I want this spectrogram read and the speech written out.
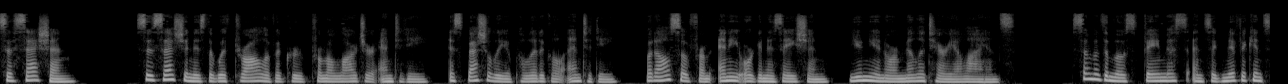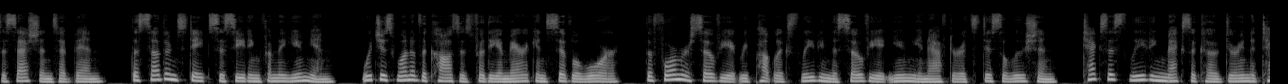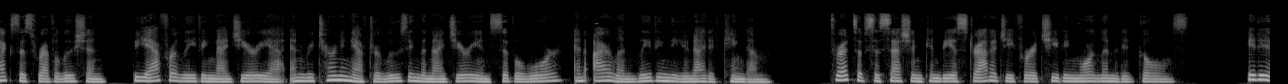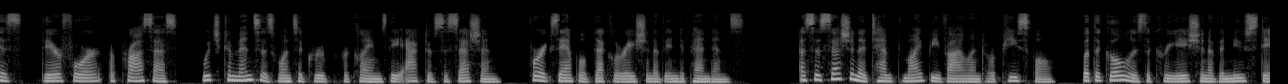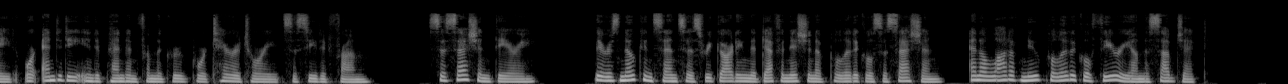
Secession. Secession is the withdrawal of a group from a larger entity, especially a political entity, but also from any organization, union, or military alliance. Some of the most famous and significant secessions have been the Southern states seceding from the Union, which is one of the causes for the American Civil War, the former Soviet republics leaving the Soviet Union after its dissolution, Texas leaving Mexico during the Texas Revolution, Biafra leaving Nigeria and returning after losing the Nigerian Civil War, and Ireland leaving the United Kingdom. Threats of secession can be a strategy for achieving more limited goals. It is, therefore, a process which commences once a group proclaims the act of secession, for example, Declaration of Independence. A secession attempt might be violent or peaceful, but the goal is the creation of a new state or entity independent from the group or territory it seceded from. Secession theory. There is no consensus regarding the definition of political secession, and a lot of new political theory on the subject.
